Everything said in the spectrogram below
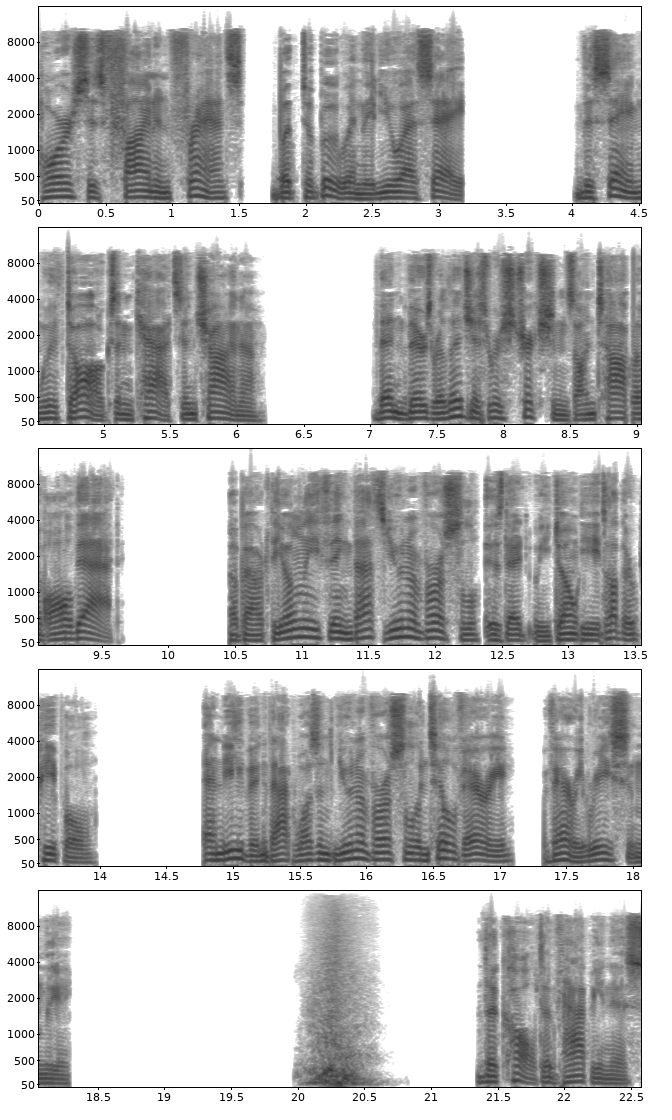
Horse is fine in France, but taboo in the USA. The same with dogs and cats in China. Then there's religious restrictions on top of all that. About the only thing that's universal is that we don't eat other people. And even that wasn't universal until very, very recently. The cult of happiness.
